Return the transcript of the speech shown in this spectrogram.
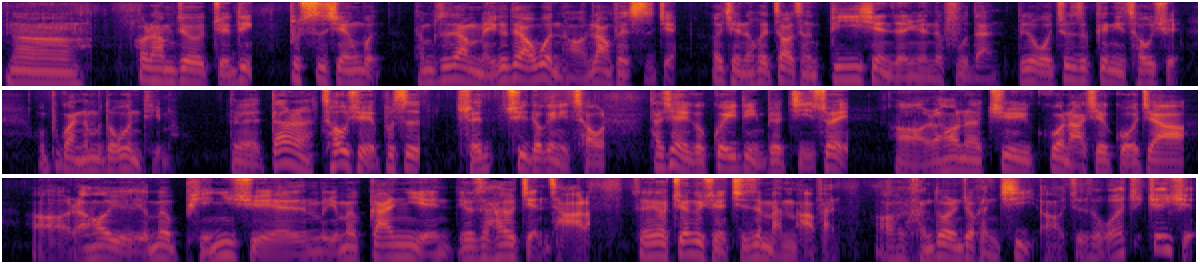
那后来他们就决定不事先问，他们是这样每个都要问哈，浪费时间，而且呢会造成第一线人员的负担。比如我就是给你抽血，我不管那么多问题嘛。对，当然抽血不是谁去都给你抽。他现在有个规定，比如几岁哦，然后呢去过哪些国家哦，然后有有没有贫血，有没有肝炎，有时还有检查了，所以要捐个血其实蛮麻烦哦。很多人就很气啊，就是我要去捐血，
